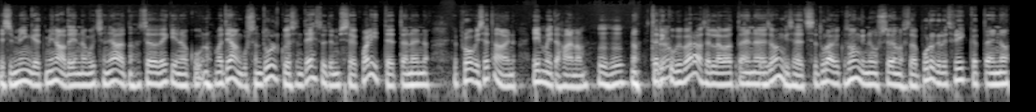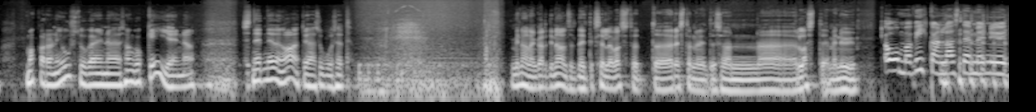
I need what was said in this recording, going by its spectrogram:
ja siis mingi hetk mina tõin nagu ütlesin ja et noh, seda tegi nagu noh, ma tean, kust on tulnud, kuidas see on tehtud ja mis see kvaliteet on onju. et proovi seda onju, ei, ma ei taha enam mm -hmm.. noh, ta rikub juba ära selle vaata onju ja see ongi see, et see tulevikus ongi nõus sööma seda burgerit, friikat onju, makaroni juustuga onju ja see ongi okei okay, onju. sest need, need on alati ühesugused mina olen kardinaalselt näiteks selle vastu, et äh, restoranides on äh, laste menüü oo ma vihkan lastemenüüd.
